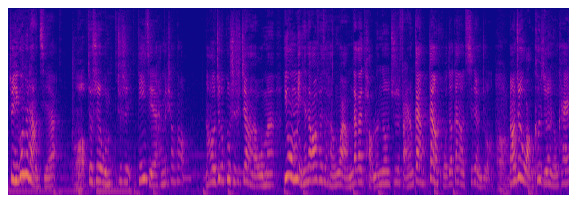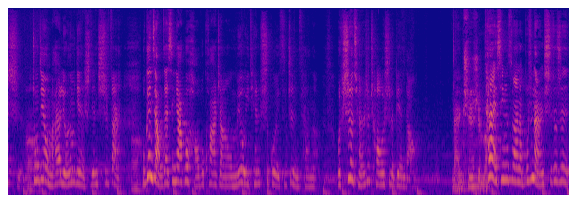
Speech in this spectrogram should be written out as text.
就一共就两节，哦，就是我们就是第一节还没上到，然后这个故事是这样的，我们因为我们每天在 office 很晚，我们大概讨论都就是反正干干活都要干到七点钟，嗯。然后这个网课是九点钟开始，嗯。中间我们还要留那么点点时间吃饭。嗯。我跟你讲，我在新加坡毫不夸张，我没有一天吃过一次正餐的，我吃的全是超市的便当，难吃是吗？太心酸了，不是难吃就是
